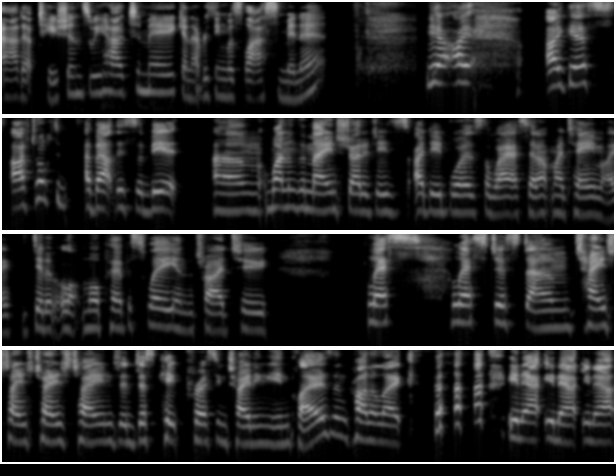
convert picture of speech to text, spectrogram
adaptations we had to make and everything was last minute. Yeah, I I guess I've talked about this a bit. Um, one of the main strategies I did was the way I set up my team. I did it a lot more purposefully and tried to less less just um, change, change, change, change, and just keep pressing trading in players and kind of like in out, in out, in out,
